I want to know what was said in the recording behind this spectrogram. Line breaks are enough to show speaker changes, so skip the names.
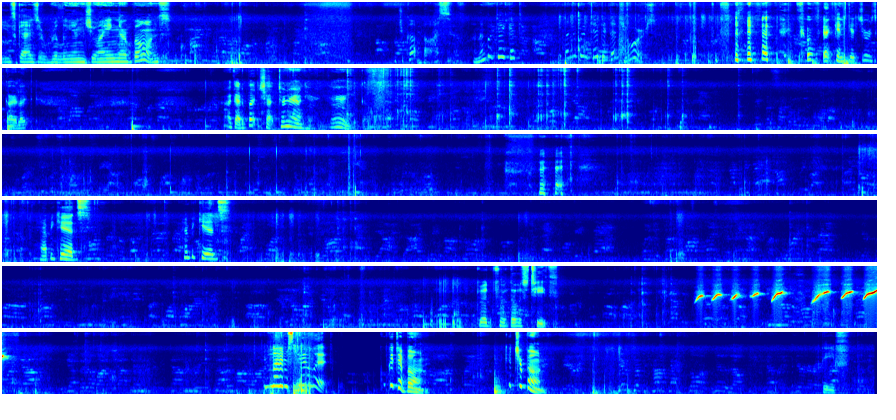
These guys are really enjoying their bones. What you got, boss? I'm not going to take it. I'm not going to take it. That's yours. Go back and get yours, Scarlet. I got a butt shot. Turn around here. There you go. Happy kids. Happy kids. Good for those teeth. You let him steal it. Go get that bone. Get your bone. Thief.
